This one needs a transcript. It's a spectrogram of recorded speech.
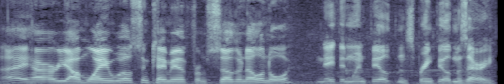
Hey, how are you? I'm Wayne Wilson, came in from Southern Illinois. Nathan Winfield in Springfield, Missouri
